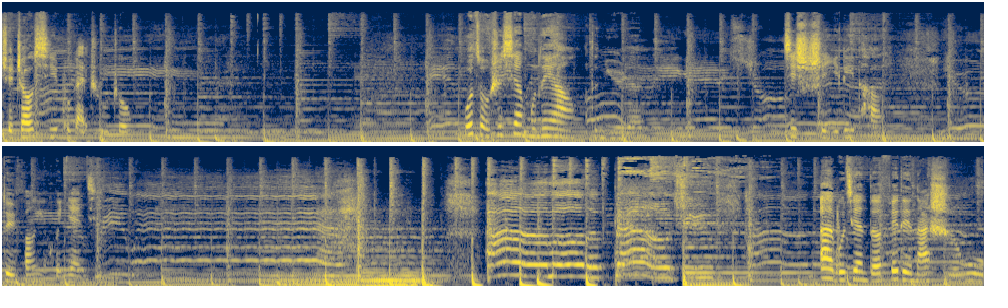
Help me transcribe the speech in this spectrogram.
却朝夕不改初衷。我总是羡慕那样的女人，即使是一粒糖，对方也会念记爱不见得非得拿食物、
